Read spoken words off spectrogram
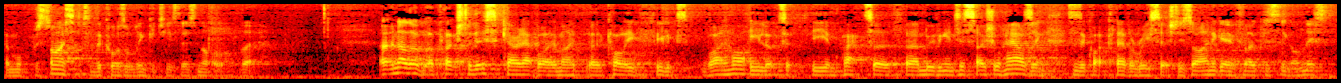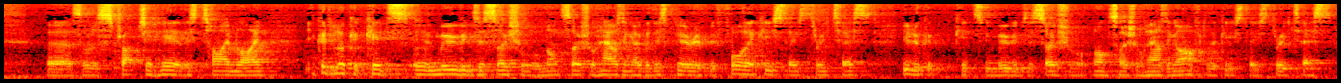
and more precisely to the causal linkages, there's not a lot there. Another approach to this, carried out by my uh, colleague Felix Weinhardt, he looked at the impact of uh, moving into social housing. This is a quite clever research design, again focusing on this uh, sort of structure here, this timeline. You could look at kids who move into social or non social housing over this period before their Key Stage 3 tests. You look at kids who move into social or non social housing after the Key Stage 3 tests.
